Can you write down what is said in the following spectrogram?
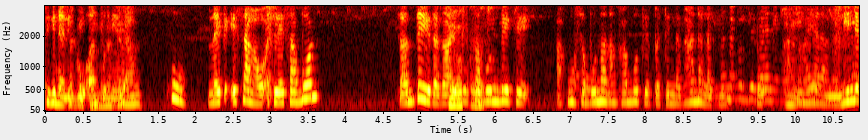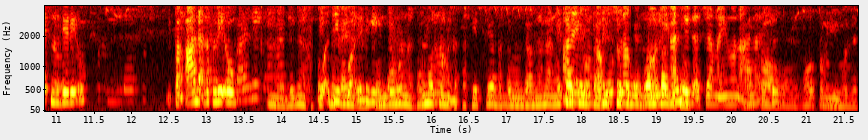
Sige naliguan po niya. Oh, may isa nga sila sabon. Sa ante, taga itong sabon be kay akong sabunan ang kamot kay pati naghana lagi. Kasi niya nang milit ng diri oh. Ipang anak na sa liog. Na. Wa, di, wa, di, di, Undan na. Kamot na nakasakit siya. Basta undan na na. Ano sa kamot na dito. anjud na siya ngayon anak ito. Motong iwan niya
